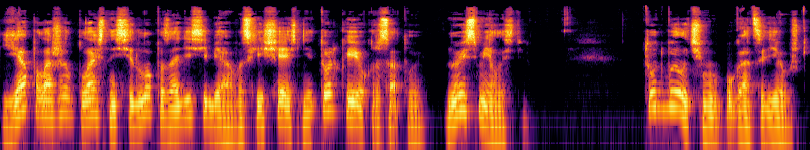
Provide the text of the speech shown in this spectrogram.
Я положил плащ на седло позади себя, восхищаясь не только ее красотой, но и смелостью. Тут было чему пугаться девушке.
